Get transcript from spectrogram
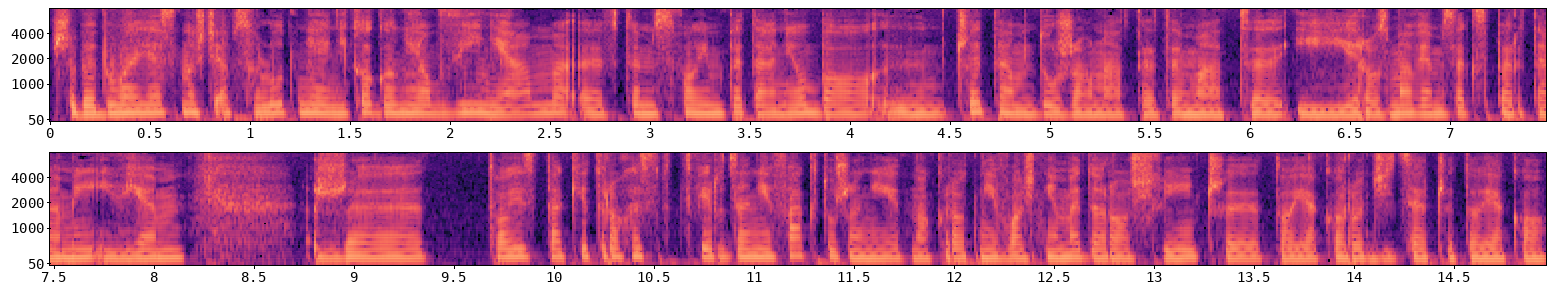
Żeby była jasność, absolutnie nikogo nie obwiniam e, w tym swoim pytaniu, bo y, czytam dużo na te tematy i rozmawiam z ekspertami i wiem, że to jest takie trochę stwierdzenie faktu, że niejednokrotnie właśnie my dorośli, czy to jako rodzice, czy to jako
